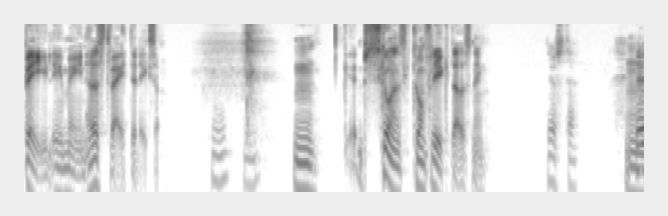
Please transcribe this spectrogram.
bil i min höstvete liksom. Mm. Mm. Skånsk konfliktlösning. Just det. Mm. Du,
